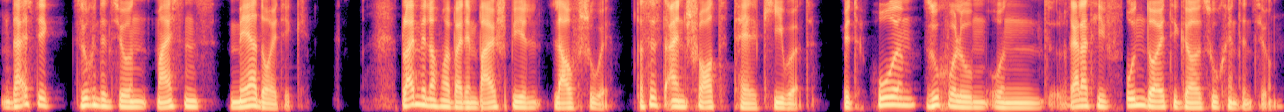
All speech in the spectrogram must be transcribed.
da ist die Suchintention meistens mehrdeutig. Bleiben wir nochmal bei dem Beispiel Laufschuhe. Das ist ein Short-Tail-Keyword mit hohem Suchvolumen und relativ undeutiger Suchintention.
